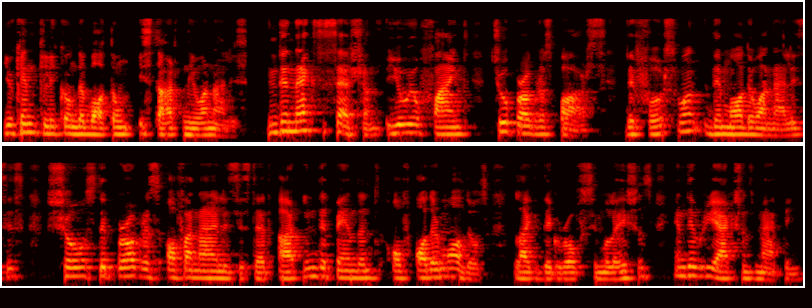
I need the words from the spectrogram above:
you can click on the button Start New Analysis. In the next session, you will find two progress bars. The first one, the model analysis, shows the progress of analyses that are independent of other models, like the growth simulations and the reactions mapping.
